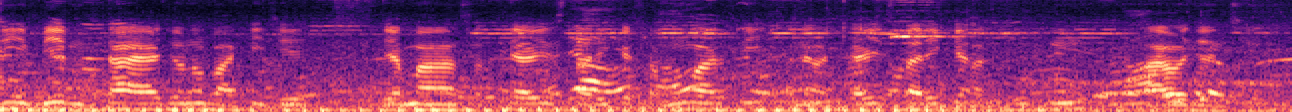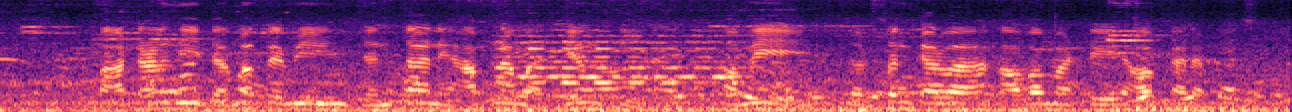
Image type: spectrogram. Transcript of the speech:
હજી બે મોટા આયોજનો બાકી છે, જેમાં સત્યાવીસ તારીખે સમૂહ આરતી અને અઠ્યાવીસ તારીખે અન્નકૂટનું આયોજન છે. પાટણની ધર્મપ્રેમી જનતાને આપના માધ્યમથી અમે દર્શન કરવા આવવા માટે આવકાર આપીએ છીએ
